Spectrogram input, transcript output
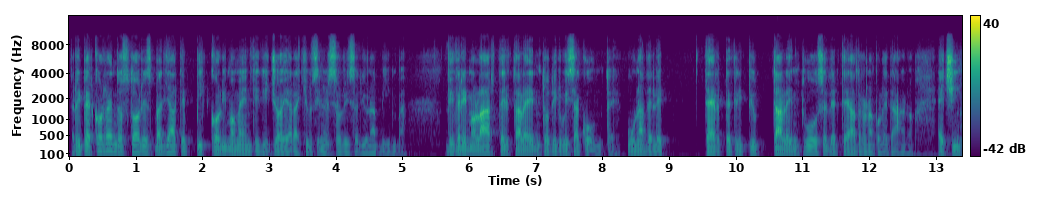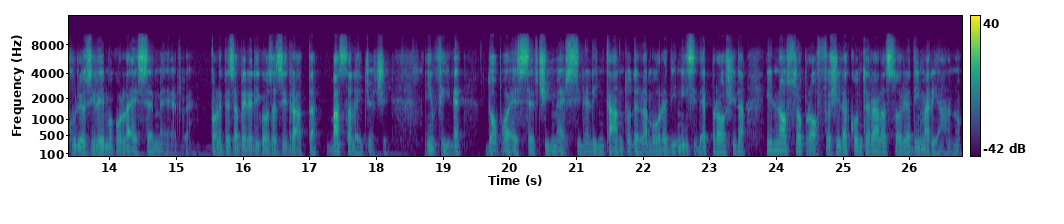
ripercorrendo storie sbagliate e piccoli momenti di gioia racchiusi nel sorriso di una bimba. Vivremo l'arte e il talento di Luisa Conte, una delle interpreti più talentuose del teatro napoletano, e ci incuriosiremo con la SMR. Volete sapere di cosa si tratta? Basta leggerci. Infine, dopo esserci immersi nell'incanto dell'amore di Nisida e Procida, il nostro prof ci racconterà la storia di Mariano,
